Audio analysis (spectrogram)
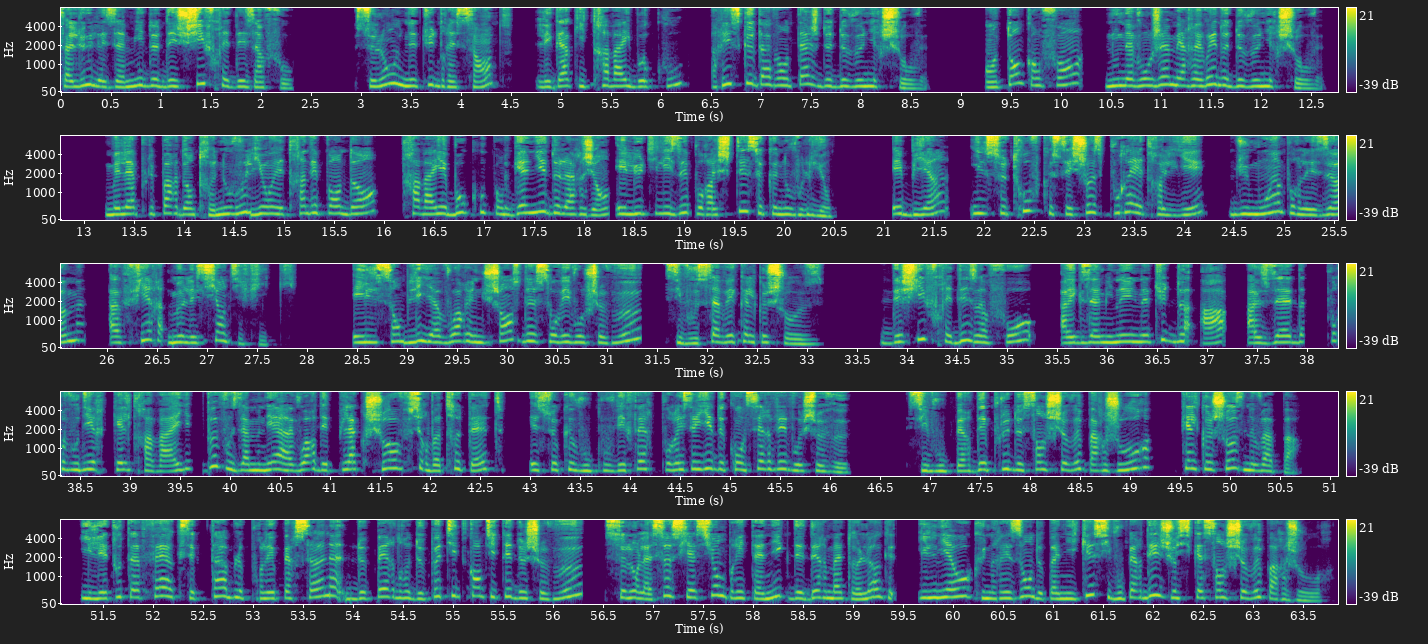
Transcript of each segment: Salut les amis de Des chiffres et des infos. Selon une étude récente, les gars qui travaillent beaucoup, risquent davantage de devenir chauves. En tant qu'enfants, nous n'avons jamais rêvé de devenir chauves. Mais la plupart d'entre nous voulions être indépendants, travailler beaucoup pour gagner de l'argent et l'utiliser pour acheter ce que nous voulions. Eh bien, il se trouve que ces choses pourraient être liées, du moins pour les hommes, affirment les scientifiques et il semble y avoir une chance de sauver vos cheveux, si vous savez quelque chose. Des chiffres et des infos, à examiner une étude de A à Z, pour vous dire quel travail peut vous amener à avoir des plaques chauves sur votre tête, et ce que vous pouvez faire pour essayer de conserver vos cheveux. Si vous perdez plus de 100 cheveux par jour, quelque chose ne va pas. Il est tout à fait acceptable pour les personnes de perdre de petites quantités de cheveux, Selon l'Association britannique des dermatologues, il n'y a aucune raison de paniquer si vous perdez jusqu'à 100 cheveux par jour.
